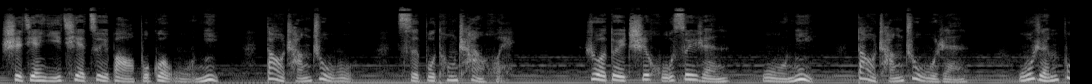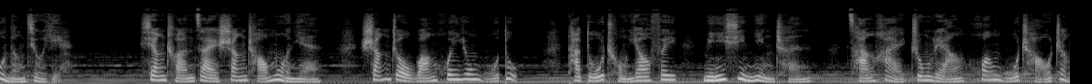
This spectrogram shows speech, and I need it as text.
世间一切罪报不过忤逆，道常助物，此不通忏悔。若对吃胡虽人忤逆，道常助物人，无人不能救也。相传在商朝末年。商纣王昏庸无度，他独宠妖妃，迷信佞臣，残害忠良，荒芜朝政，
